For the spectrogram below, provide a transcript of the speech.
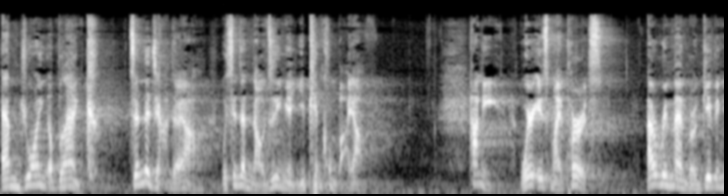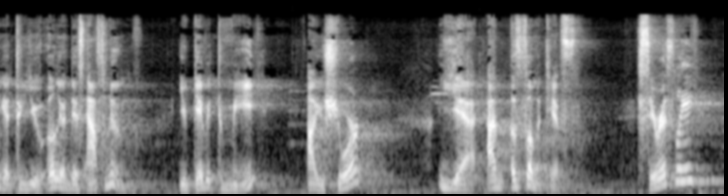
I'm drawing a blank. 真的假的呀？我现在脑子里面一片空白呀。Honey, where is my purse? I remember giving it to you earlier this afternoon. You gave it to me? Are you sure? Yeah, I'm affirmative. Seriously?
